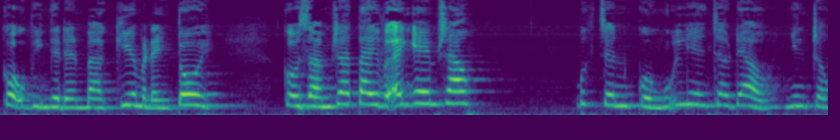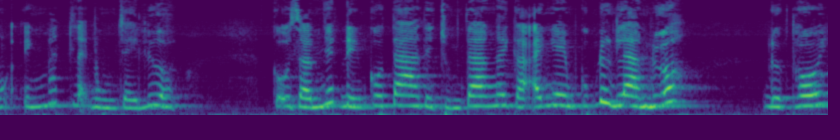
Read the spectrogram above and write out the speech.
Cậu vì người đàn bà kia mà đánh tôi. Cậu dám ra tay với anh em sao? Bước chân của Ngũ Liên trao đảo nhưng trong ánh mắt lại bùng cháy lửa. Cậu dám nhắc đến cô ta thì chúng ta ngay cả anh em cũng đừng làm nữa. Được thôi.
